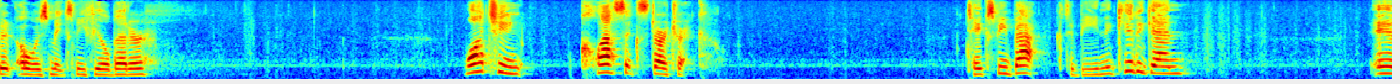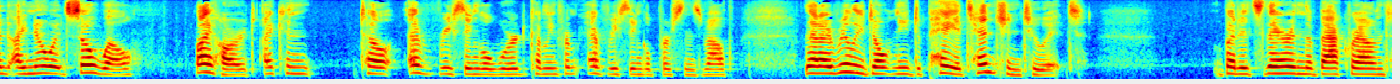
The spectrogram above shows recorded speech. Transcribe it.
it always makes me feel better watching classic Star Trek takes me back to being a kid again. And I know it so well by heart. I can tell every single word coming from every single person's mouth that I really don't need to pay attention to it. But it's there in the background,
